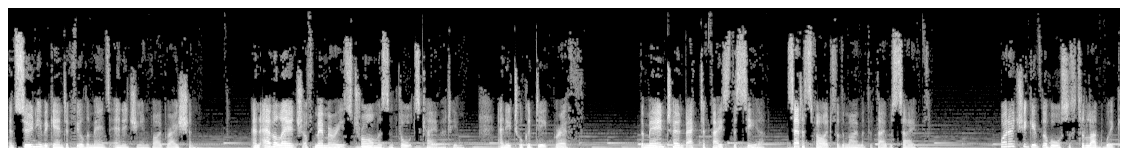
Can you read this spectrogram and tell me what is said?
and soon he began to feel the man's energy and vibration. An avalanche of memories, traumas, and thoughts came at him, and he took a deep breath. The man turned back to face the seer satisfied for the moment that they were safe. Why don't you give the horses to Ludwig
